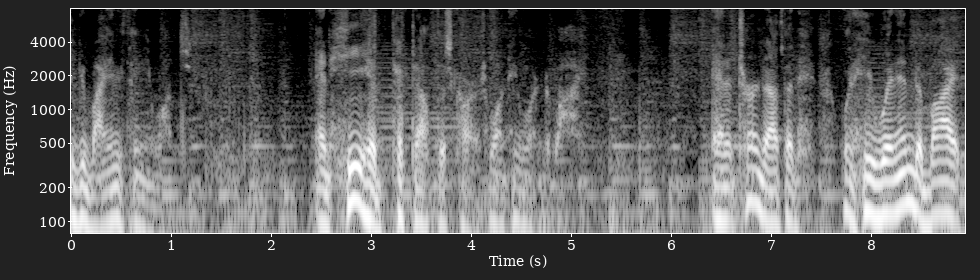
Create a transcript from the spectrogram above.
He could buy anything he wants. And he had picked out this car as one he wanted to buy. And it turned out that when he went in to buy it,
